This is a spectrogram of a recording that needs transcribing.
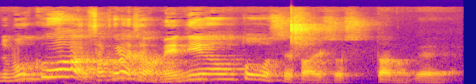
で僕は桜井さんはメディアを通して最初知ったので、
